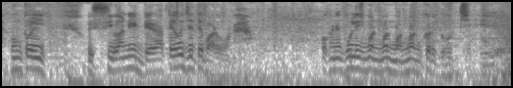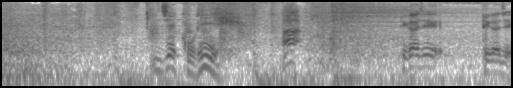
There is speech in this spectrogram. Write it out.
এখন তো ওই ওই শিবানীর ডেরাতেও যেতে পারব না। ওখানে পুলিশ বন বন বন করে ঘুরছে। কি যে করি? হ্যাঁ ঠিক আছে ঠিক আছে।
